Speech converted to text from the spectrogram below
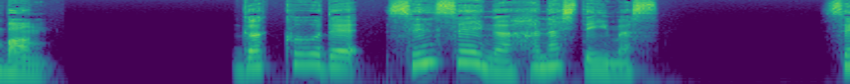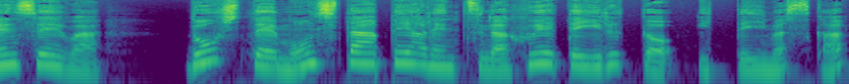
番学校で先生が話しています。先生はどうしてモンスターペアレンツが増えていると言っていますか？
